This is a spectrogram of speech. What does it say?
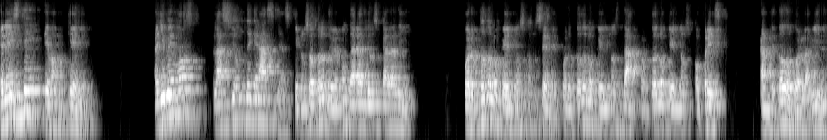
En este Evangelio, allí vemos la acción de gracias que nosotros debemos dar a Dios cada día por todo lo que Él nos concede, por todo lo que Él nos da, por todo lo que Él nos ofrece, ante todo por la vida.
